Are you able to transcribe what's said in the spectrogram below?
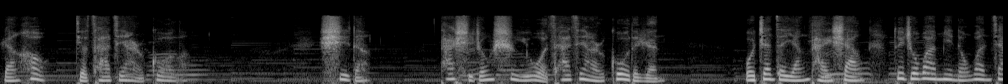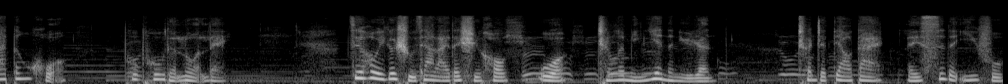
然后就擦肩而过了。是的，他始终是与我擦肩而过的人。我站在阳台上，对着外面的万家灯火，噗噗的落泪。最后一个暑假来的时候，我成了明艳的女人，穿着吊带蕾丝的衣服，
